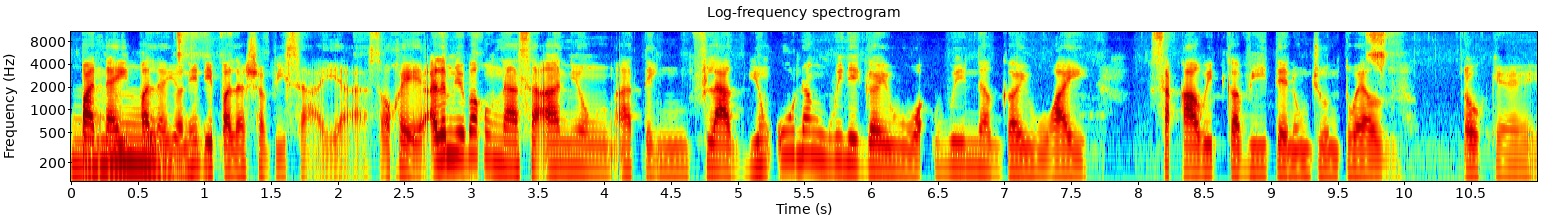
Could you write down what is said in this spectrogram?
Panay pala hmm. yon hindi pala siya Visayas. Okay, alam niyo ba kung nasaan yung ating flag? Yung unang winigay winagayway sa Kawit Cavite noong June 12. Okay.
